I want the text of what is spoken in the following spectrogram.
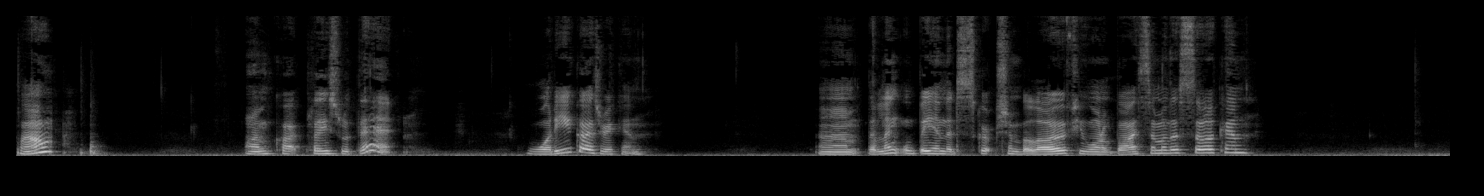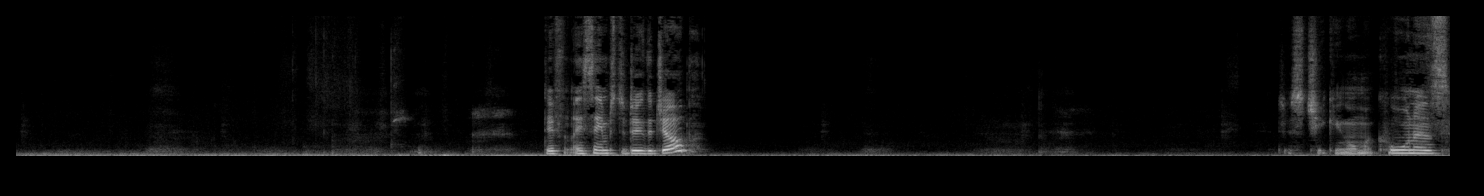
Well, I'm quite pleased with that. What do you guys reckon? Um, the link will be in the description below if you want to buy some of this silicone. Definitely seems to do the job. Just checking all my corners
